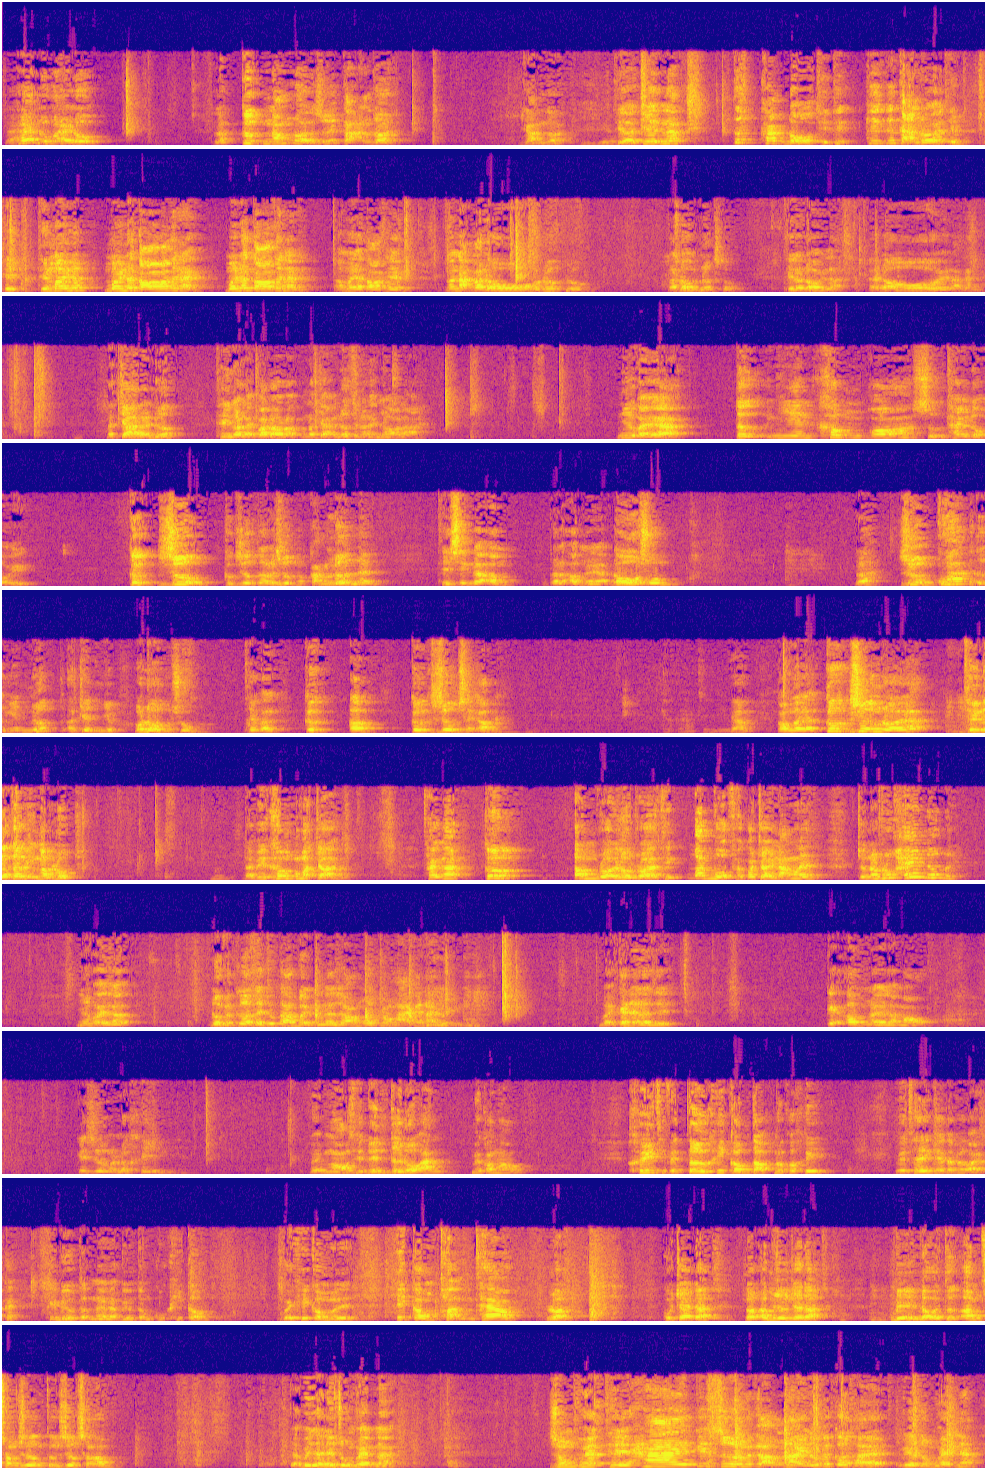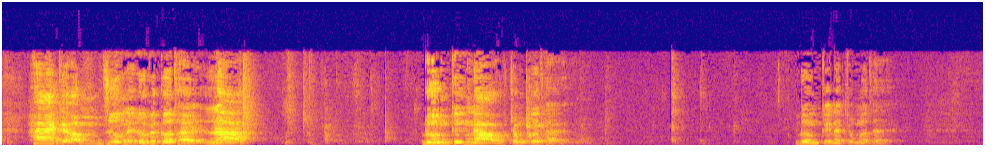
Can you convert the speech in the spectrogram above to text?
Nó hết luôn cái này luôn. Là cực nóng rồi, ở dưới cạn rồi. Cạn rồi. Thì ở trên á tức khắc đổ thì, thì cái cái cạn rồi ấy, thì thì thì mây nó mây nó to thế này mây nó to thế này. Nó mây nó to thêm. Nó nặng nó đổ nước luôn nó đổ nước xuống. Thì nó đổi lại. Nó đổi lại cái này. Nó trả lại nước. Thì nó lại bắt đầu nó nó trả lại nước thì nó lại nhỏ lại. Như vậy á tự nhiên không có sự thay đổi. Cực dương cực dương tức là dương nó càng lớn lên thì sinh ra âm. Tức là âm này đổ xuống đó dương quá cái tự nhiên nước ở trên nhiều, nó đổ xuống. Thế gọi là cực âm, cực dương sang âm. Không? còn người là cực dương rồi đó, thì người ta bị ngập lụt. Tại vì không có mặt trời. Thành ra cực âm rồi lụt rồi thì bắt buộc phải có trời nắng lên, cho nó rút hết nước đi. Như vậy là đối với cơ thể chúng ta, bệnh là do một trong hai cái này. Bệnh vậy cái này là gì? Cái âm này là máu. Cái dương này là khí. Vậy máu thì đến từ đồ ăn mới có máu. Khí thì phải từ khí công tập mới có khí. Vì thế người ta mới gọi là cái cái biểu tượng này là biểu tượng của khí công. Vậy khí công là gì? Khí công thuận theo luật của trời đất, luật âm dương trời đất, biến đổi từ âm sang dương, từ dương sang âm. Vậy bây giờ nếu dùng huyệt này dùng huyệt thì hai cái dương với cái âm này đối với cơ thể. Bây giờ dùng huyệt nhé. Hai cái âm dương này đối với cơ thể là đường kinh nào trong cơ thể? Đường kinh nào trong cơ thể?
